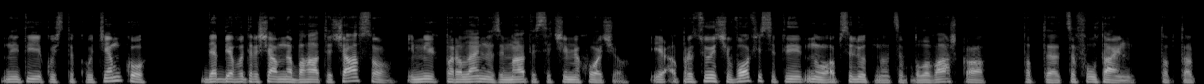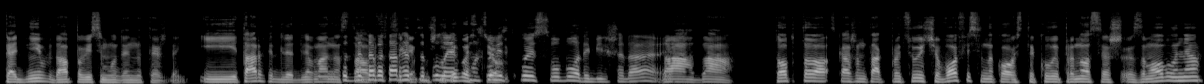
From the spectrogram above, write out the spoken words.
знайти якусь таку тємку, де б я витрачав набагато часу і міг паралельно займатися чим я хочу. І а працюючи в офісі, ти ну абсолютно це було важко. Тобто це фултайм. Тобто 5 днів да, по 8 годин на тиждень. І таргет для, для мене Тобто став для тебе таргет це було як можливість такої свободи більше, да? Да, да. Тобто, скажімо так, працюючи в офісі на когось, ти коли приносиш замовлення,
